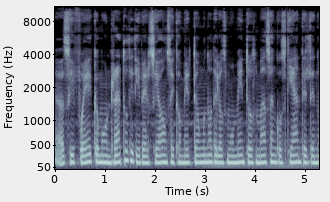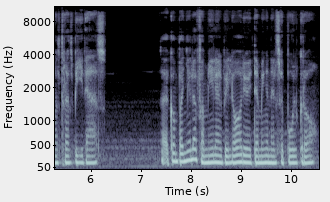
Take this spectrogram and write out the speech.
Así fue como un rato de diversión se convirtió en uno de los momentos más angustiantes de nuestras vidas. Acompañé a la familia al velorio y también en el sepulcro.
